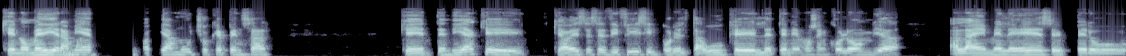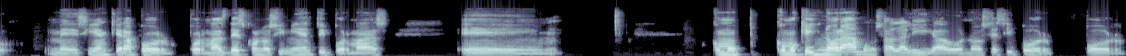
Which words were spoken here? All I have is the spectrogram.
que no me diera miedo, no había mucho que pensar, que entendía que, que a veces es difícil por el tabú que le tenemos en Colombia a la MLS, pero me decían que era por, por más desconocimiento y por más eh, como, como que ignoramos a la liga o no sé si por, por,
